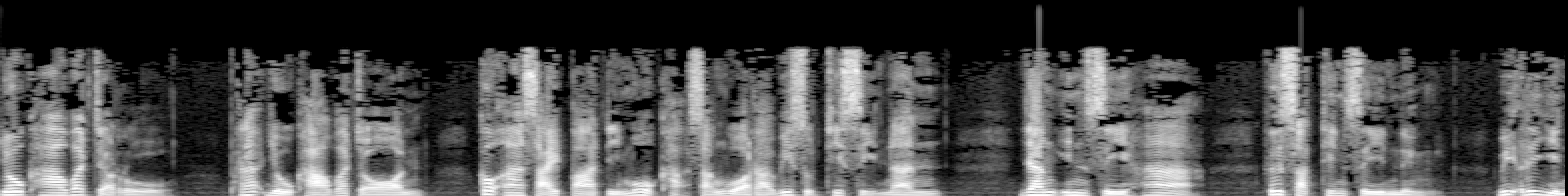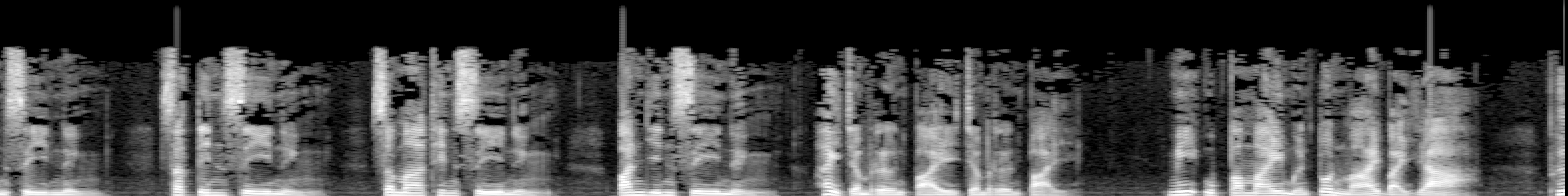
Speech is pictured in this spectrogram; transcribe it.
โยคาวจโร พระโยคาวจร ก็อาศัยปาติโมขะสังวรวิสุทธิสีนั้น ยังอินทรีห้า คือสัตทินรีหนึ่ง วิริยินทรีหนึ่ง สตินรีหนึ่ง สมาทินรีหนึ่ง ปัญญินรีหนึ่งให้จำเริญไปจำเริญไป มีอุปมาเหมือนต้นไม้ใบหญ้า พื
